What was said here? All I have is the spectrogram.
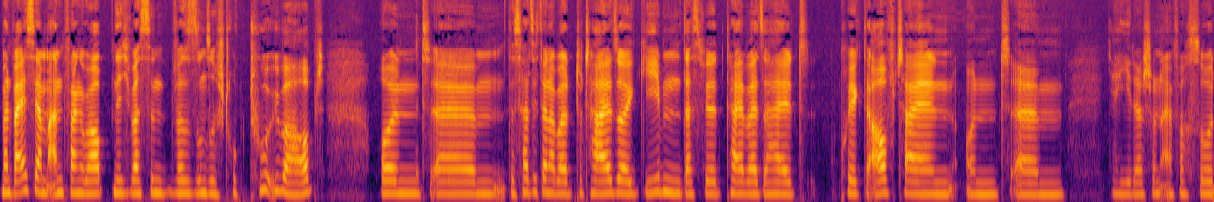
man weiß ja am Anfang überhaupt nicht, was sind, was ist unsere Struktur überhaupt. Und ähm, das hat sich dann aber total so ergeben, dass wir teilweise halt Projekte aufteilen und ähm, ja, jeder schon einfach so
